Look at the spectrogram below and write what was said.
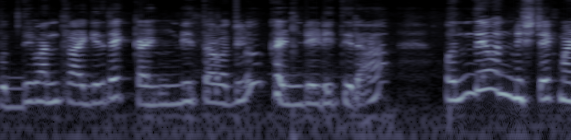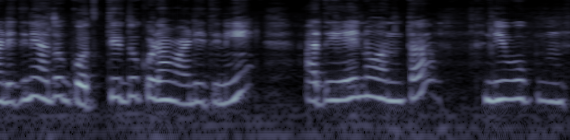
ಬುದ್ಧಿವಂತರಾಗಿದ್ದರೆ ಖಂಡಿತವಾಗ್ಲೂ ಕಂಡು ಹಿಡಿತೀರಾ ಒಂದೇ ಒಂದು ಮಿಸ್ಟೇಕ್ ಮಾಡಿದ್ದೀನಿ, ಅದು ಗೊತ್ತಿದ್ದು ಕೂಡ ಮಾಡಿದ್ದೀನಿ. ಅದು ಏನು ಅಂತ ನೀವು ಕಂಡು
